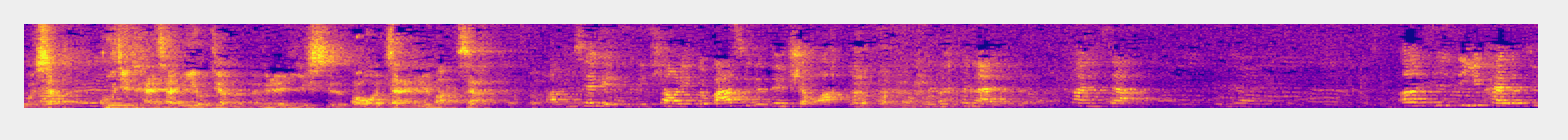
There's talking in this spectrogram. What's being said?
我想估计台下也有这样的能人异士，把我斩于马下。老师先给自己挑了一个八岁的对手啊！我 们来看一下有没有。呃，这第一排的就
